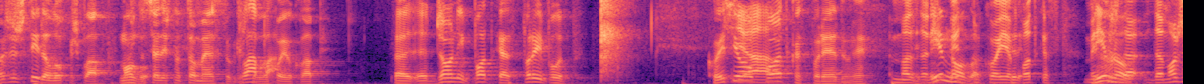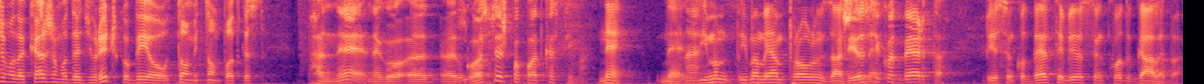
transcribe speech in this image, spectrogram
Možeš ti da lupiš klapu. Mogu. Što sediš na tom mestu gdje Klapa. se lupaju klape. E, e, Johnny podcast prvi put. Koji ti Ja. ovo podcast po redu, e? Ma zar Nije mnogo. koji je podcast? Misliš mnogo. da, da možemo da kažemo da je Đuričko bio u tom i tom podcastu? Pa ne, nego e, e, gostuješ po podcastima. Ne, ne, Imam, imam jedan problem zašto Bio ne. si kod Berta. Bio sam kod Berte, bio sam kod Galeba.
